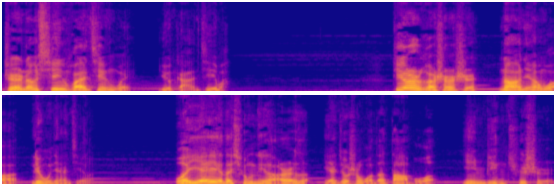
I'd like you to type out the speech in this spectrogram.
只能心怀敬畏与感激吧。第二个事儿是那年我六年级了，我爷爷的兄弟的儿子，也就是我的大伯，因病去世，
